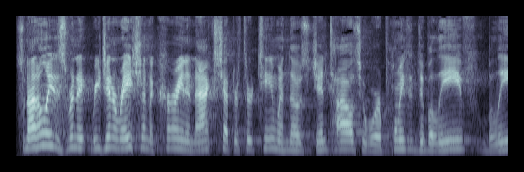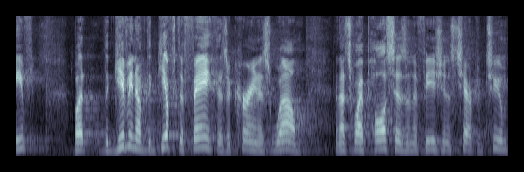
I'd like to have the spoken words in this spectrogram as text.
So, not only is regeneration occurring in Acts chapter 13 when those Gentiles who were appointed to believe believed, but the giving of the gift of faith is occurring as well. And that's why Paul says in Ephesians chapter 2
